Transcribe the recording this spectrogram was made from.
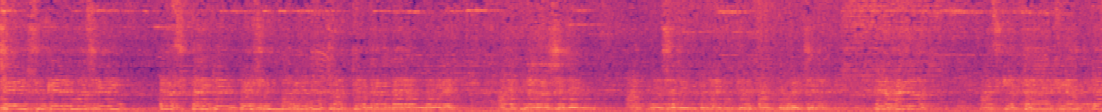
সেই সুখের মাসেই পাঁচ তারিখে বৈষম্য বিরোধী ছাত্র জনতার আন্দোলনে আপনারা সেদিন, আপনি সেদিন বিদায় বাধ্য হয়েছিলেন। আজকে তার এই আত্মা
